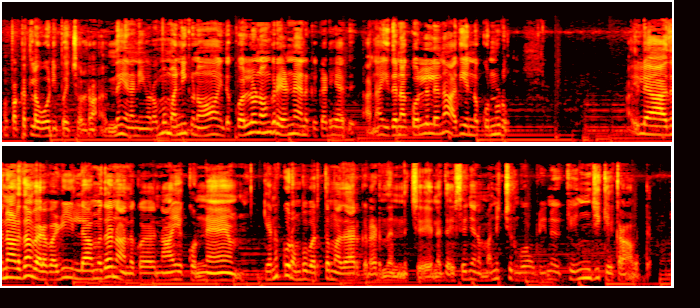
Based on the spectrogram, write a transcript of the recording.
அவன் பக்கத்துல ஓடி போய் சொல்றான். இன்னும் என்ன நீங்க ரொம்ப மன்னிக்கணும். இந்த கொல்லணுங்கிற எண்ணம் எனக்கு கிடையாது. ஆனா இதை நான் கொல்லலைன்னா அது என்ன கொன்னுடும். இல்லை அதனால தான் வேற வழி இல்லாம தான் நான் அந்த கொ- நாயை கொன்னேன். எனக்கும் ரொம்ப வருத்தமாக தான் இருக்கு. நடந்து நினைச்சு என்ன தயவு செஞ்சு என்னை மன்னிச்சிருங்கோ அப்படின்னு கெஞ்சி கேட்குறான் அவர்கிட்ட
